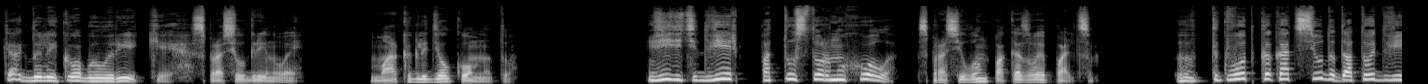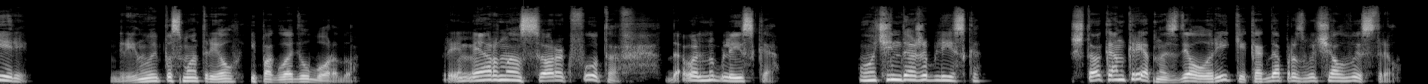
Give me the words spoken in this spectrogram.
«Как далеко был Рикки?» — спросил Гринвей. Марк оглядел комнату. «Видите дверь по ту сторону холла?» — спросил он, показывая пальцем. «Э, «Так вот, как отсюда до той двери». Гринвей посмотрел и погладил бороду. «Примерно сорок футов. Довольно близко». «Очень даже близко». «Что конкретно сделал Рикки, когда прозвучал выстрел?»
